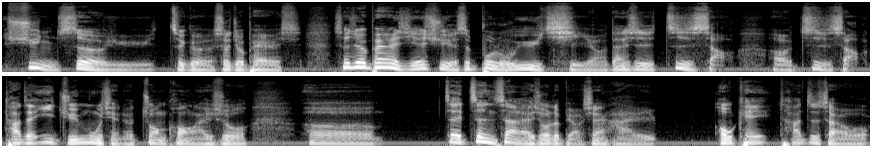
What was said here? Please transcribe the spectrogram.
逊色于这个 Sergio Perez。Sergio Perez 也许也是不如预期哦，但是至少呃，至少他在一军目前的状况来说，呃，在正赛来说的表现还 OK，他至少有。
